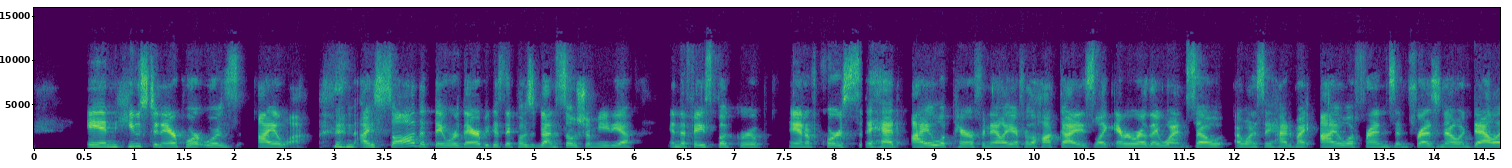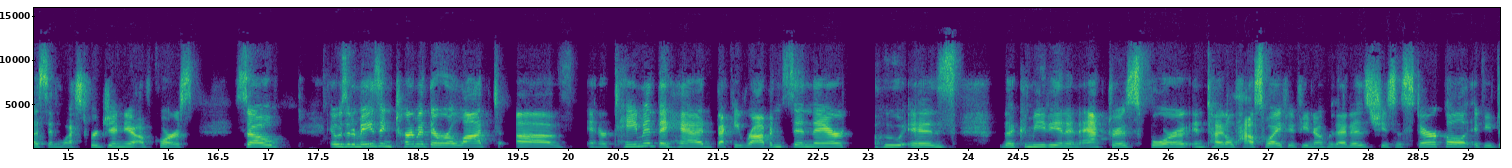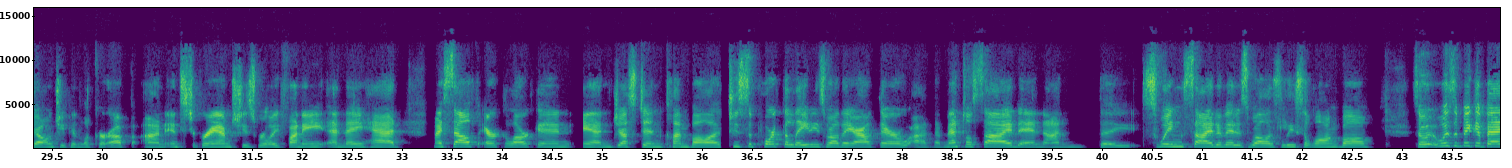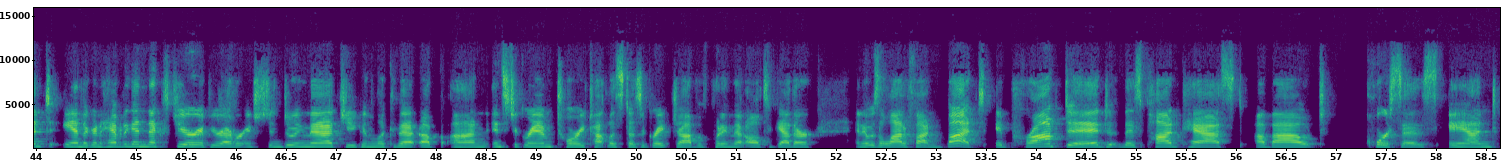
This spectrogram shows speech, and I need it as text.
in Houston airport was Iowa. And I saw that they were there because they posted on social media in the Facebook group. And of course, they had Iowa paraphernalia for the Hawkeyes like everywhere they went. So I want to say hi to my Iowa friends in Fresno and Dallas and West Virginia, of course. So it was an amazing tournament. There were a lot of entertainment. They had Becky Robinson there, who is the comedian and actress for Entitled Housewife. If you know who that is, she's hysterical. If you don't, you can look her up on Instagram. She's really funny. And they had myself, Erica Larkin, and Justin Klemballa to support the ladies while they are out there on the mental side and on the swing side of it, as well as Lisa Longball. So it was a big event, and they're going to have it again next year. If you're ever interested in doing that, you can look that up on Instagram. Tori Tutlis does a great job of putting that all together and it was a lot of fun. But it prompted this podcast about courses and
